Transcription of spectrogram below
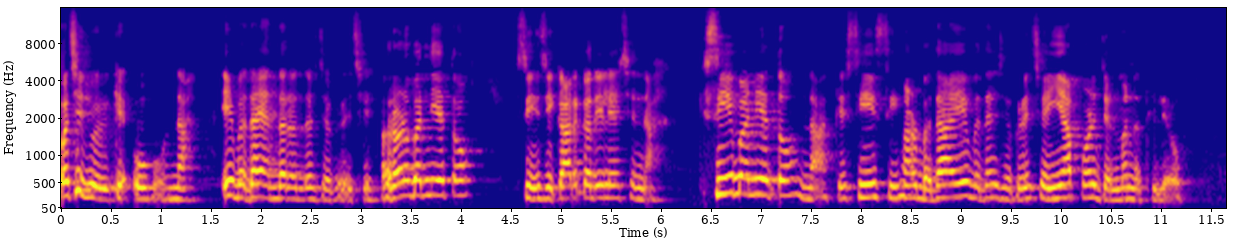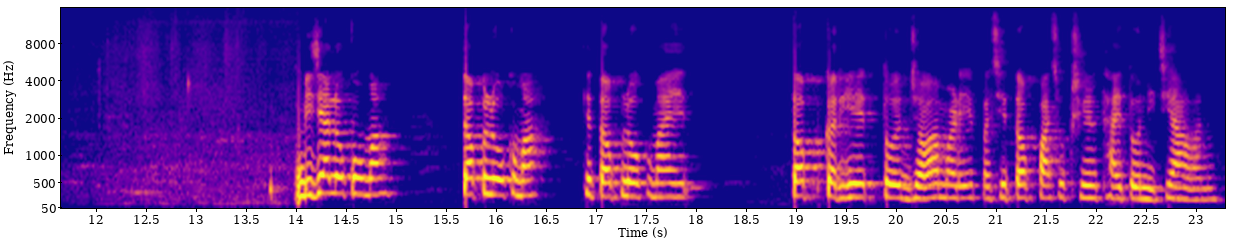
પછી જોયું કે, ઓહો, ના, એ બધા અંદર અંદર ઝઘડે છે. હરણ બનીએ તો? સિંહ શિકાર કરી લે છે, ના. સિંહ બનીએ તો? ના, કે સિંહ, સિંહણ બધા એ બધા ઝઘડે છે, અહીંયા પણ જન્મ નથી લેવો. બીજા લોકોમાં તપલોકમાં કે તપલોકમાં એ તપ કરીએ તો જવા મળે, પછી તપ પાછું ક્ષીણ થાય તો નીચે આવવાનું.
